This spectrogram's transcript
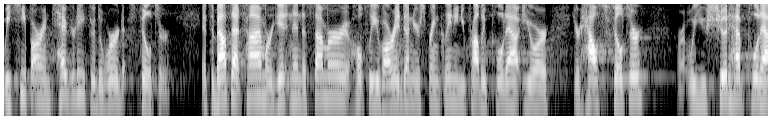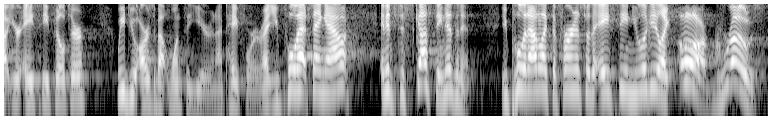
we keep our integrity through the word filter. It's about that time we're getting into summer. Hopefully, you've already done your spring cleaning. You probably pulled out your, your house filter. Well, you should have pulled out your AC filter. We do ours about once a year, and I pay for it, right? You pull that thing out, and it's disgusting, isn't it? You pull it out of like the furnace or the AC and you look at it like, oh, gross.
